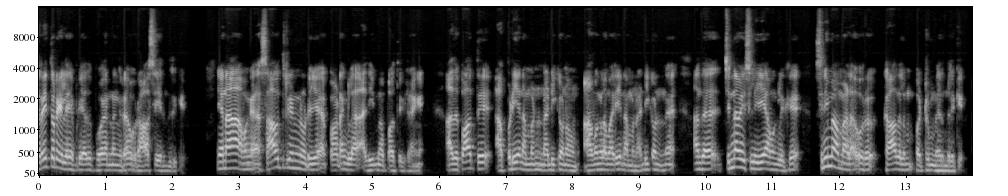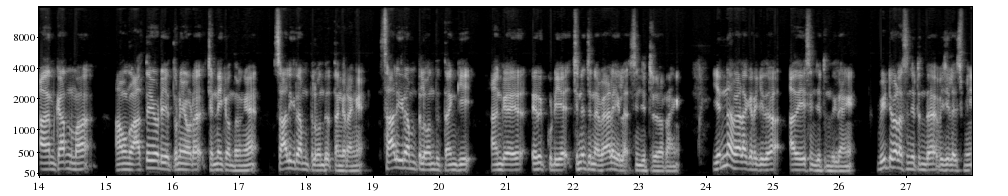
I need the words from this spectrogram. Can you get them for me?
திரைத்துறையில் எப்படியாவது போயிடணுங்கிற ஒரு ஆசை இருந்திருக்கு. ஏன்னா அவங்க சாவித்திரியினுடைய படங்களை அதிகமாக பார்த்துக்கிறாங்க. அது பார்த்து அப்படியே நம்ம நடிக்கணும் அவங்கள மாதிரியே நம்ம நடிக்கணும்னு அந்த சின்ன வயசுலேயே அவங்களுக்கு சினிமா மேலே ஒரு காதலும் பற்றும் இருந்திருக்கு. அதன் காரணமாக அவங்க அத்தையோடைய துணையோட சென்னைக்கு வந்தவங்க சாலிகிராமத்தில் வந்து தங்குறாங்க. சாலிகிராமத்தில் வந்து தங்கி அங்கே இருக்கக்கூடிய சின்ன சின்ன வேலைகளை செஞ்சுட்டு வர்றாங்க. என்ன வேலை கிடைக்குதோ அதையே செஞ்சுட்டு இருந்துக்கிறாங்க. வீட்டு வேலை செஞ்சுட்டு இருந்த விஜயலட்சுமி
